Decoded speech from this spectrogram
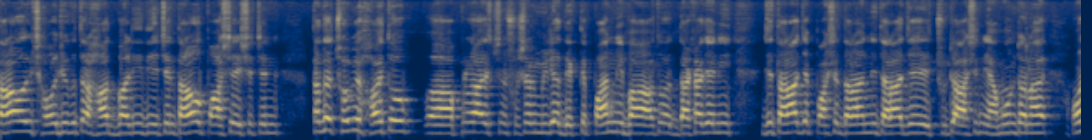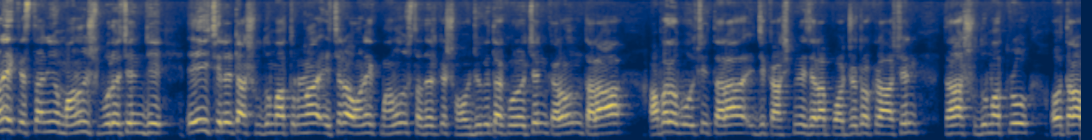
তারাও সহযোগিতার হাত বাড়িয়ে দিয়েছেন, তারাও পাশে এসেছেন। তাদের ছবি হয়তো আপনারা সোশ্যাল মিডিয়া দেখতে পাননি বা হয়তো দেখা যায়নি যে তারা যে পাশে দাঁড়াননি, তারা যে ছুটে আসেনি এমনটা নয়। অনেক স্থানীয় মানুষ বলেছেন যে, এই ছেলেটা শুধুমাত্র না, এছাড়া অনেক মানুষ তাদেরকে সহযোগিতা করেছেন, কারণ তারা আবারও বলছি, তারা যে কাশ্মীরে যারা পর্যটকরা আসেন তারা শুধুমাত্র তারা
